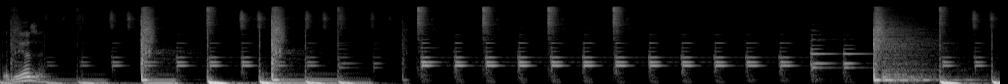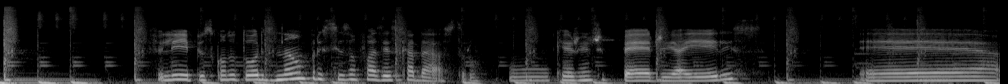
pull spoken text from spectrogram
Beleza? Felipe, os condutores não precisam fazer esse cadastro. O que a gente pede a eles é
